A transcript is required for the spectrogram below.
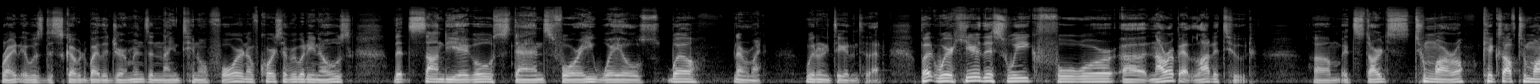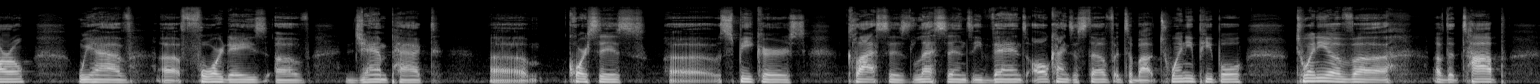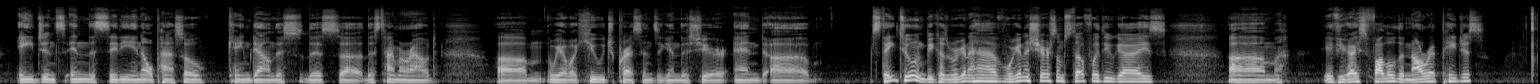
right? It was discovered by the Germans in 1904. And of course, everybody knows that San Diego stands for a whales. Well, never mind. We don't need to get into that. But we're here this week for uh, at Latitude. Um, it starts tomorrow, kicks off tomorrow. We have uh, four days of jam packed uh, courses, uh, speakers, classes, lessons, events, all kinds of stuff. It's about 20 people, 20 of uh, of the top agents in the city in El Paso came down this this uh, this time around. Um, we have a huge presence again this year, and uh, stay tuned because we're gonna have we're gonna share some stuff with you guys. Um, if you guys follow the NAHREP pages,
